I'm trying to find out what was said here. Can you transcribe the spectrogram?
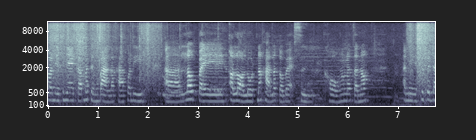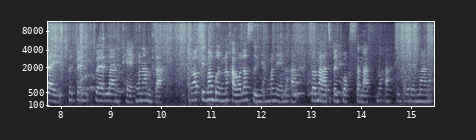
ตอนนี้คุณยายกลับมาถึงบ้านแล้วค่ะพอดีอ่าเราไปเอาหล่อรถนะคะ แล้วก็แวะซื้อของน้ำนะจ๊ะเนาะอันนี้คือเป็นได้เป็นเป็นแวะร้านแขกมานำจ้ะเนาะติมาเบิ่งนะคะ ว่าเราซื้อหยังมาแน่นะคะส่วนมากจะเป็นพวกสลัดนะคะ ที่เราได้มาเนาะ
